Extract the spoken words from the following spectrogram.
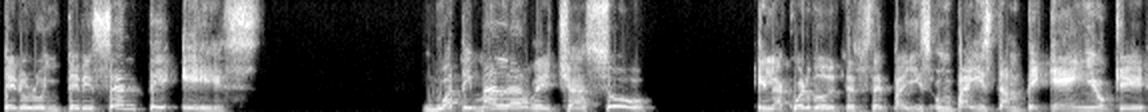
Pero lo interesante es, Guatemala rechazó el acuerdo de tercer país, un país tan pequeño que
